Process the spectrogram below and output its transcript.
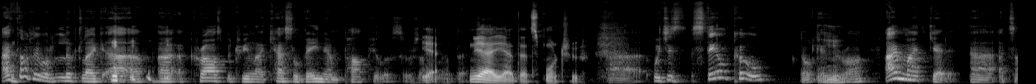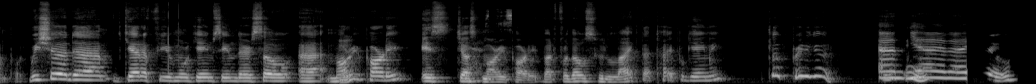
I thought it would look like a, a, a cross between like Castlevania and Populous or something Yeah. like that. Yeah, yeah. That's more true. uh, which is still cool. Don't get Mm-hmm. me wrong. I might get it uh, at some point. We should um, get a few more games in there. So uh, Mario Party is just Yes. Mario Party, but for those who like that type of gaming, it looks pretty good. And Mm-hmm. yeah, and I do.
